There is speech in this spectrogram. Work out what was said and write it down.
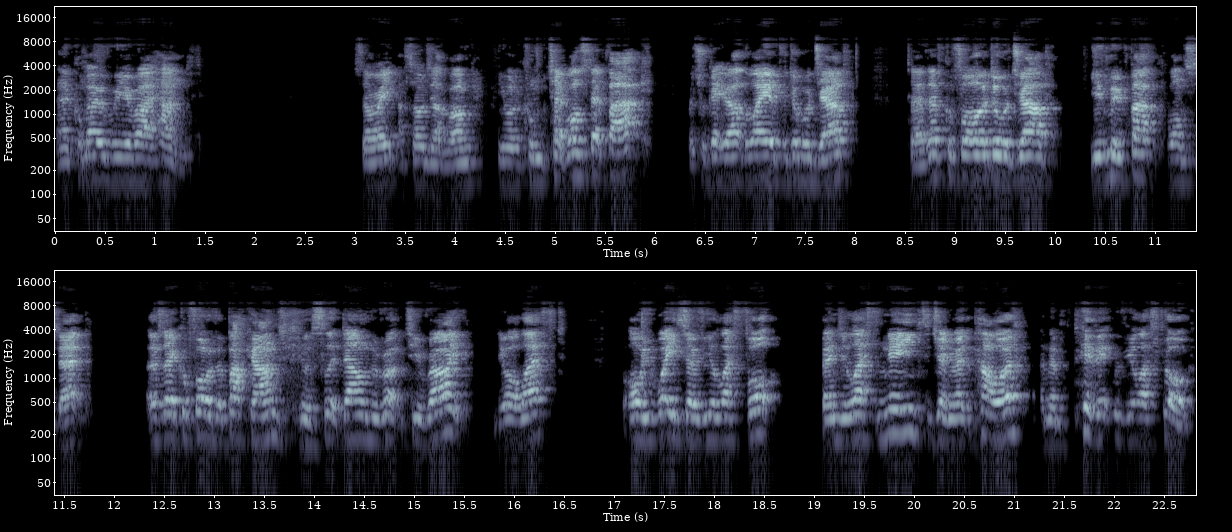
and come over with your right hand. Sorry, I told you that wrong. You want to come take one step back, which will get you out of the way of the double jab. So they've come forward, double jab, you've moved back one step. As they come forward with the backhand, you'll slip down the to your right, your left, all your weight over your left foot, bend your left knee to generate the power, and then pivot with your left hook.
